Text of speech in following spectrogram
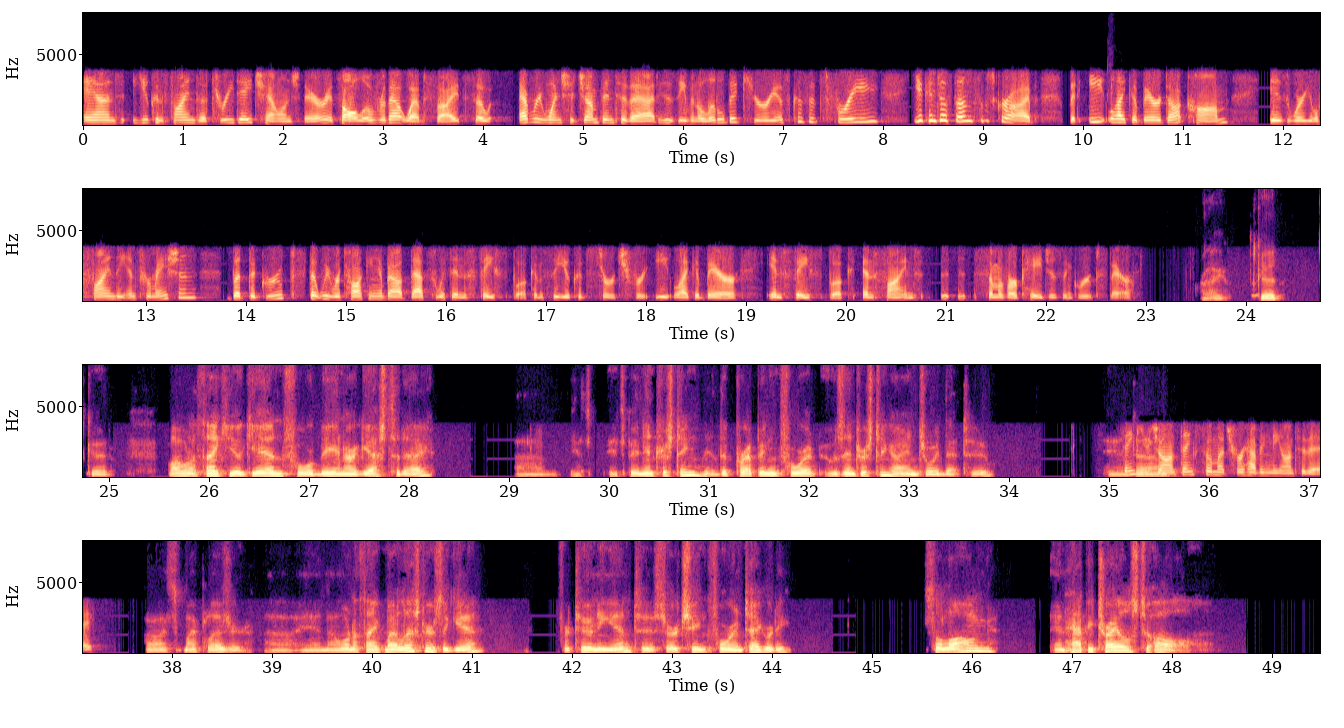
and you can find the 3-day challenge there. It's all over that website. So everyone should jump into that who's even a little bit curious because it's free. You can just unsubscribe. But eatlikeabear.com is where you'll find the information, but the groups that we were talking about that's within Facebook and so you could search for Eat Like a Bear in Facebook and find uh, some of our pages and groups there. Right. Good. Good. Well, I want to thank you again for being our guest today. Um, it's it's been interesting. The prepping for it was interesting. I enjoyed that too. And, Thank you, uh, John. Thanks so much for having me on today. Uh, it's my pleasure. Uh, and I want to thank my listeners again for tuning in to Searching for Integrity. So long and happy trails to all.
